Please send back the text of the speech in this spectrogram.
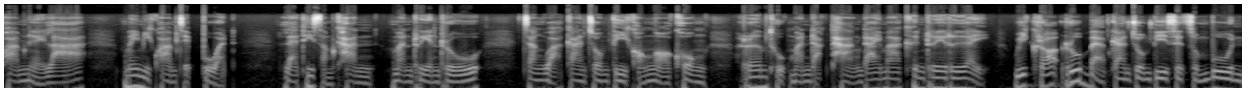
ความเหนื่อยล้า ไม่มีความเจ็บปวด และที่สำคัญมันเรียนรู้ จังหวะการโจมตีของหงอคง เริ่มถูกมันดักทางได้มากขึ้นเรื่อยๆ วิเคราะห์รูปแบบการโจมตีเสร็จสมบูรณ์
